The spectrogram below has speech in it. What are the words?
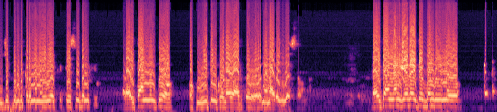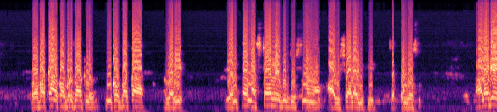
విజిట్ ఉంది ఇక్కడ మన ఏరియాకి కేసీపల్లికి రైతాంగంతో ఒక మీటింగ్ కూడా వారితో నేను అరేంజ్ చేస్తా ఉన్నా. రైతాంగానికి ఏదైతే ఇబ్బందులు ఉన్నాయో ఓ పక్క కొబ్బరి తోటలు ఇంకో పక్క వరి ఎంత నష్టాన్ని ఎదురు చూస్తున్నామో ఆ విషయాలు ఆయనకి చెప్పడం కోసం. అలాగే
